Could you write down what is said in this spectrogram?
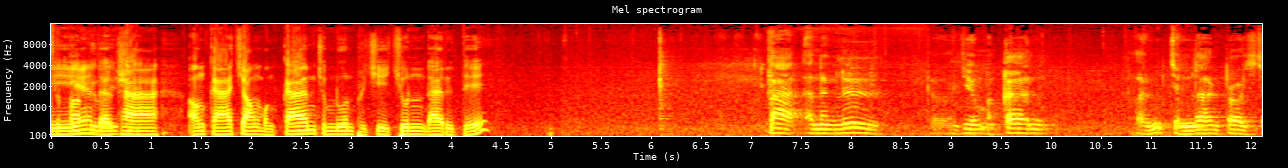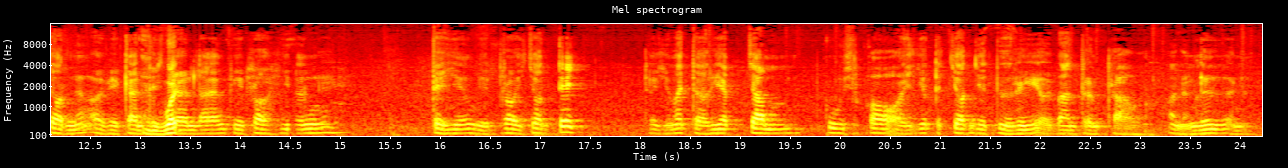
នាដែលថាអង្គការចង់បង្កើនចំនួនប្រជាជនដែរឬទេបាទអានឹងលឺទៅយើងបង្កើនឲ្យចំណើនប្រជាជនហ្នឹងឲ្យវាកាន់តែ And what- ច្រើនឡើងពីព្រោះយើងតែយើងវាប្រជាជនតិចធ្វើយ៉ាងម៉េចទៅរៀបចំគូស្រករឲ្យយុទ្ធជនយុទ្ធនារីឲ្យបានត្រឹមត្រូវអានឹងលឺអានឹង Okay, I'm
